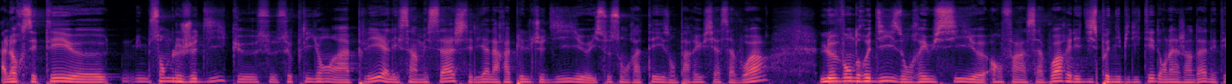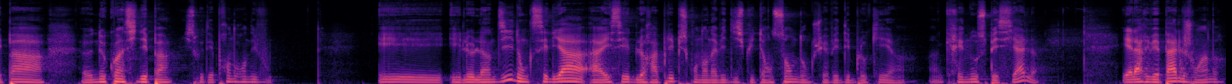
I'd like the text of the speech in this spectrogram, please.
Alors c'était, euh, il me semble, jeudi que ce, client a appelé, a laissé un message. Célia l'a rappelé le jeudi, euh, ils se sont ratés, ils n'ont pas réussi à savoir. Le vendredi, ils ont réussi euh, enfin à savoir et les disponibilités dans l'agenda n'étaient pas, ne coïncidaient pas. Ils souhaitaient prendre rendez-vous. Et, le lundi, donc Célia a essayé de le rappeler puisqu'on en avait discuté ensemble, donc je lui avais débloqué un, un créneau spécial. Et elle n'arrivait pas à le joindre.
